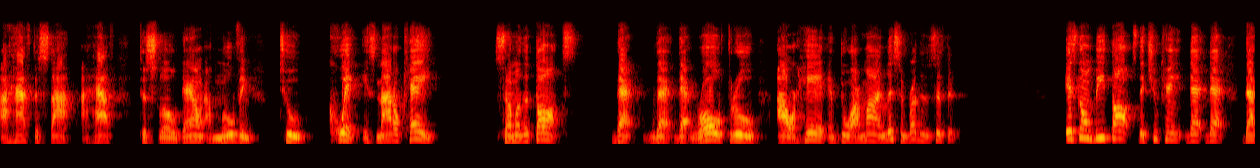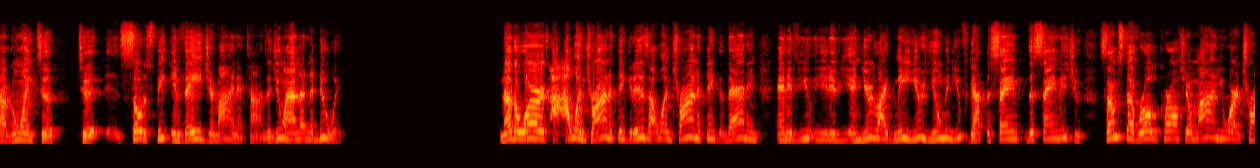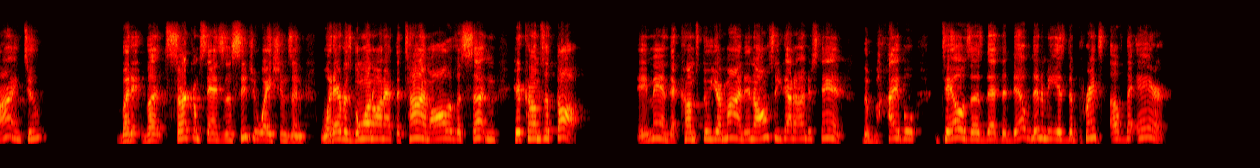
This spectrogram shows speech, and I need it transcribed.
I have to stop. I have to slow down. I'm moving too quick. It's not okay. Some of the thoughts that that that roll through our head and through our mind. Listen, brothers and sisters, it's going to be thoughts that you can't that that that are going to to so to speak invade your mind at times that you don't have nothing to do with. In other words, I, I, wasn't trying to think of this. I wasn't trying to think of that. And and if you if you, and you're like me, you're human. You've got the same the same issue. Some stuff roll across your mind. You weren't trying to but it but circumstances and situations and whatever's going on at the time all of a sudden here comes a thought amen that comes through your mind and also you got to understand the bible tells us that the devil the enemy is the prince of the air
